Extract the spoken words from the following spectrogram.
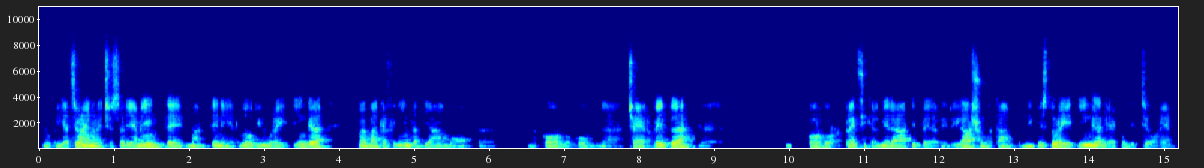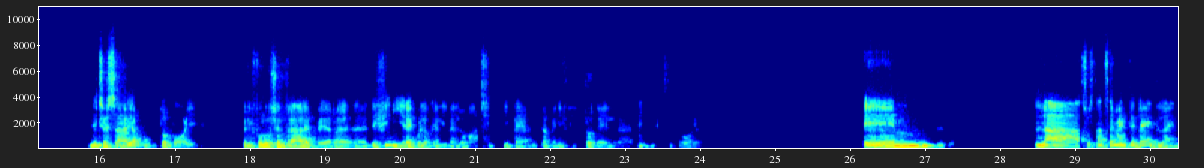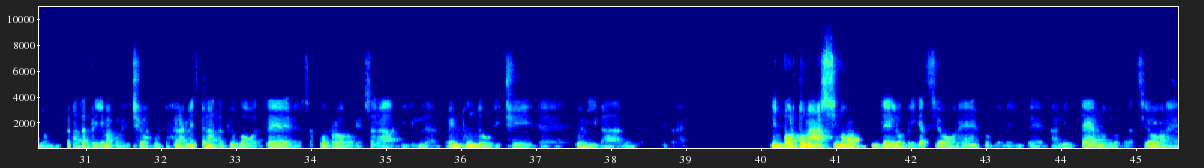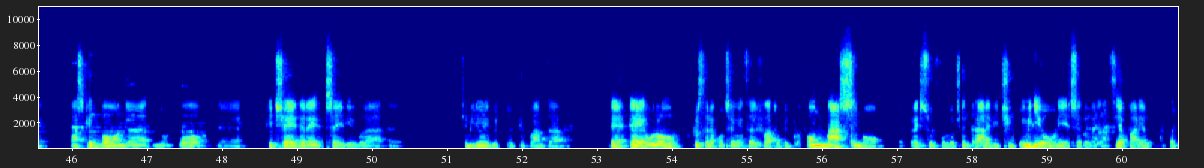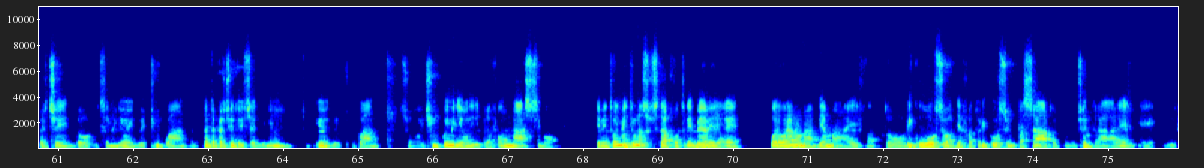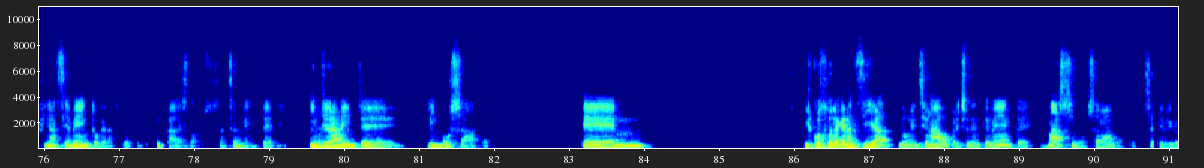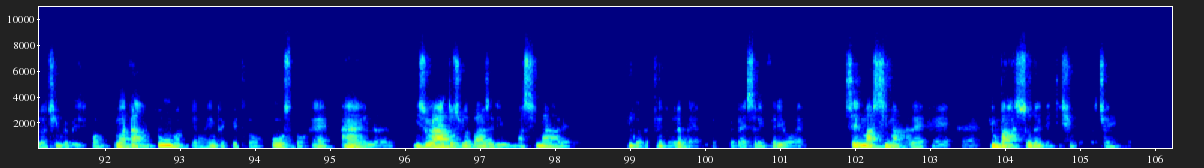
l'obbligazione non necessariamente mantenerlo di un rating. Come Banca Finita abbiamo eh, un accordo con eh, Cerved, eh, un accordo a prezzi calmierati per il rilascio una tampon di questo rating, che è condizione necessaria appunto poi per il fondo centrale per eh, definire quello che è il livello massimo di perdita a beneficio del, degli investitori. E, ehm, la sostanzialmente deadline l'ho menzionata prima, come dicevo, era menzionata più volte, salvo proroghe sarà il 31-12 eh, 2023. L'importo massimo dell'obbligazione, ovviamente all'interno dell'operazione basket bond, non può eh, eccedere 6,6 milioni 250 eh, euro. Questa è la conseguenza del fatto che il plafond massimo presso il fondo centrale di 5 milioni, essendo la garanzia pari all'80%, i 6 milioni e 250, l'80% di 6 milioni, 6 milioni e 250 sono i 5 milioni di plafond massimo che eventualmente una società potrebbe avere qualora non abbia mai fatto ricorso, abbia fatto ricorso in passato al fondo centrale e il finanziamento garantito dal fondo centrale è stato sostanzialmente interamente rimborsato. Ehm, il costo della garanzia, lo menzionavo precedentemente, massimo saranno 37,5 basis point una tantum, chiaramente questo costo è eh, misurato sulla base di un massimale 5% delle perdite, potrebbe essere inferiore se il massimale è eh, più basso del 25%.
